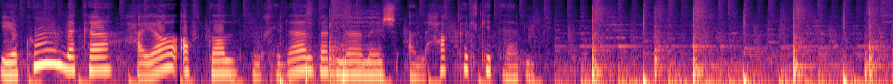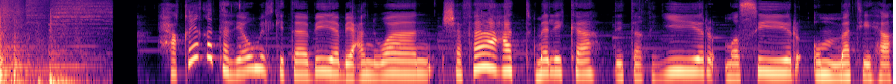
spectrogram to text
ليكون لك حياة أفضل من خلال برنامج الحق الكتابي. حقيقة اليوم الكتابية بعنوان شفاعة ملكة لتغيير مصير أمتها.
